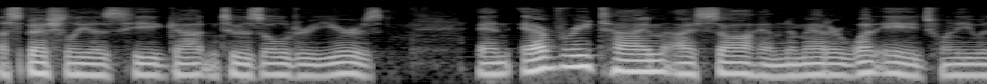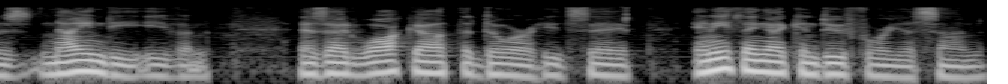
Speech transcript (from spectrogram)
especially as he got into his older years. And every time I saw him, no matter what age, when he was 90 even, as I'd walk out the door, he'd say, "Anything I can do for you, son?"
